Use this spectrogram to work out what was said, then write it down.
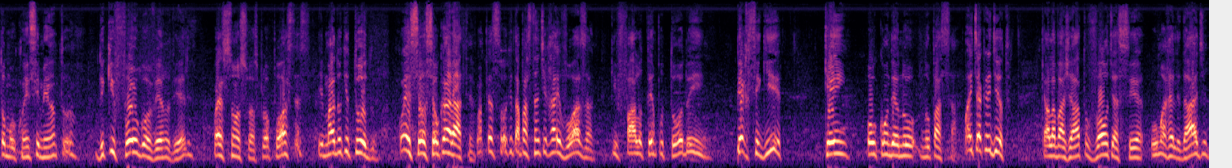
tomou conhecimento de que foi o governo dele, quais são as suas propostas e, mais do que tudo, conheceu o seu caráter. Uma pessoa que está bastante raivosa, que fala o tempo todo em perseguir quem ou condenou no passado. Mas acredito que a Lava Jato volte a ser uma realidade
